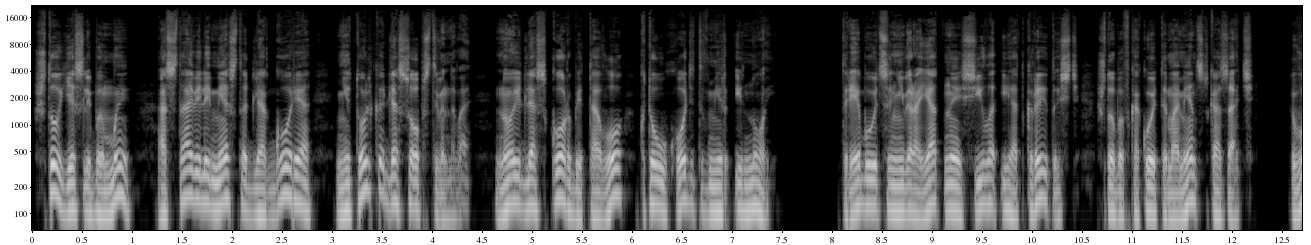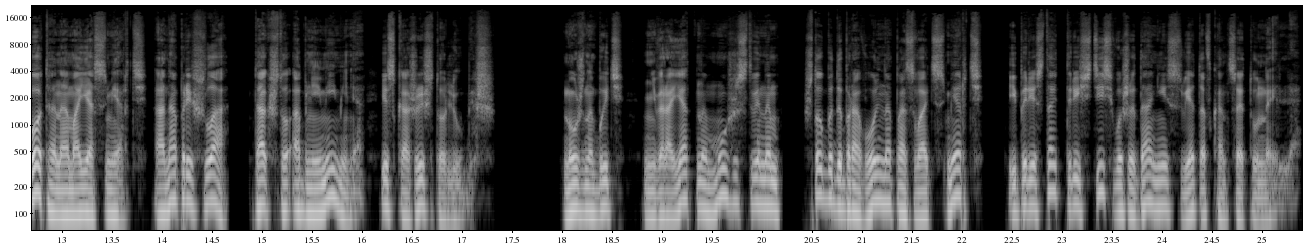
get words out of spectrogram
что если бы мы оставили место для горя не только для собственного, но и для скорби того, кто уходит в мир иной. Требуется невероятная сила и открытость, чтобы в какой-то момент сказать «Вот она, моя смерть, она пришла, так что обними меня и скажи, что любишь». Нужно быть невероятно мужественным, чтобы добровольно позвать смерть и перестать трястись в ожидании света в конце туннеля.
